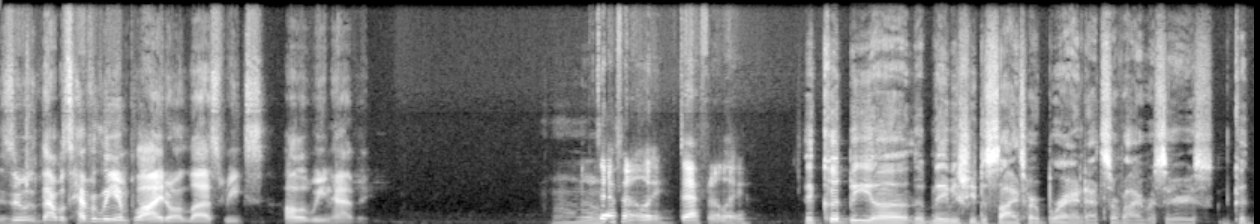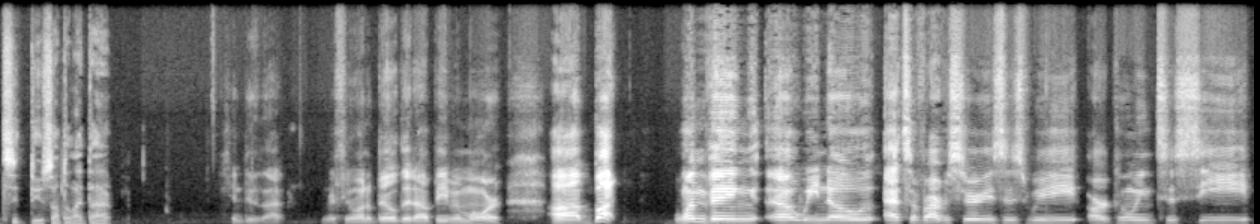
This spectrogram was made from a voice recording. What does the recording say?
So that was heavily implied on last week's Halloween Havoc. I don't know. Definitely, definitely. It could be uh that maybe she decides her brand at Survivor Series. Could do something like that. can do that if you want to build it up even more. Uh, but one thing uh, we know at Survivor Series is we are going to see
